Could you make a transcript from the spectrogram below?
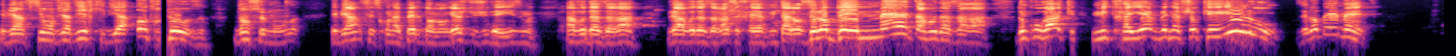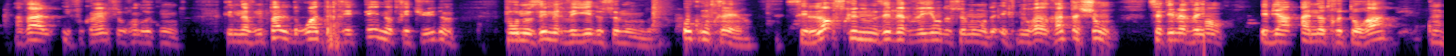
Eh bien, si on vient dire qu'il y a autre chose dans ce monde, eh bien, c'est ce qu'on appelle dans le langage du judaïsme Avodazara. Avodazara, c'est Chayav Mita. Alors, c'est Bemet Avodazara. Donc, Urak Mitrayev Benafsho Keilu. C'est l'obémet. Aval, il faut quand même se rendre compte que nous n'avons pas le droit d'arrêter notre étude pour nous émerveiller de ce monde. Au contraire, c'est lorsque nous nous émerveillons de ce monde et que nous rattachons cet émerveillement eh bien, à notre Torah qu'on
